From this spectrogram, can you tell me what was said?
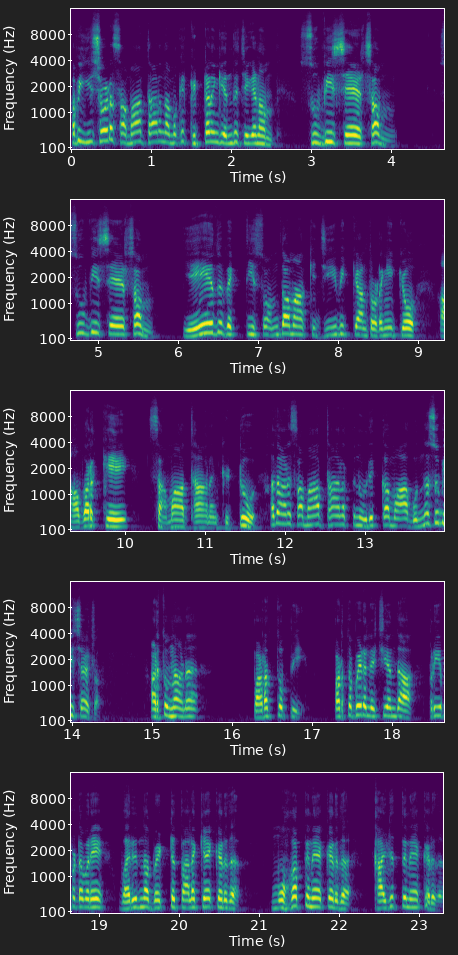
അപ്പൊ ഈശോയുടെ സമാധാനം നമുക്ക് കിട്ടണമെങ്കിൽ എന്ത് ചെയ്യണം? സുവിശേഷം. സുവിശേഷം. ഏത് വ്യക്തി സ്വന്തമാക്കി ജീവിക്കാൻ തുടങ്ങിക്കോ അവർക്ക് സമാധാനം കിട്ടൂ. അതാണ് സമാധാനത്തിന് ഒരുക്കമാകുന്ന സുവിശേഷം. അടുത്തൊന്നാണ് പടത്തൊപ്പി. പടത്തൊപ്പിയുടെ ലക്ഷ്യം എന്താ? പ്രിയപ്പെട്ടവരെ വരുന്ന വെട്ട് തലക്കേക്കരുത് മുഖത്തിനേക്കരുത് കഴുത്തിനേക്കരുത്.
